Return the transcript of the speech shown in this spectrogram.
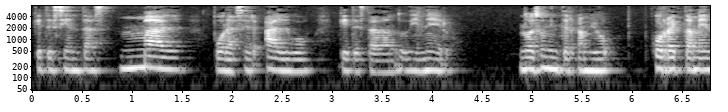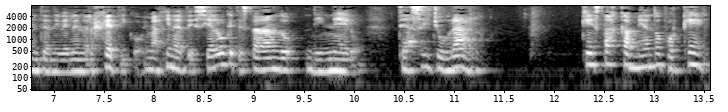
que te sientas mal por hacer algo que te está dando dinero. No es un intercambio correctamente a nivel energético. Imagínate, si algo que te está dando dinero te hace llorar, ¿qué estás cambiando? ¿Por qué?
